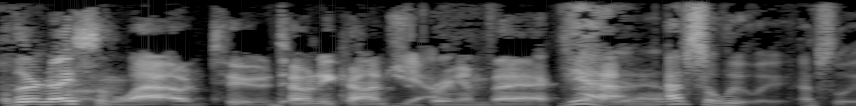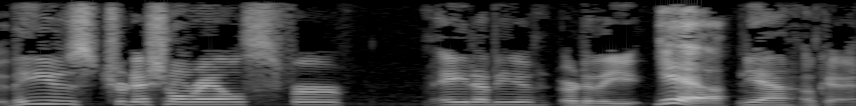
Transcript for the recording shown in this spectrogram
Well, they're nice and loud too. Tony Khan should yeah. bring him back. Yeah, you know? absolutely, absolutely. They use traditional rails for AEW, or do they? Yeah, Yeah, okay.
